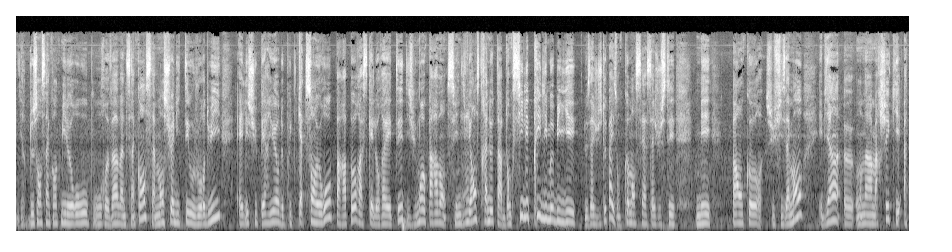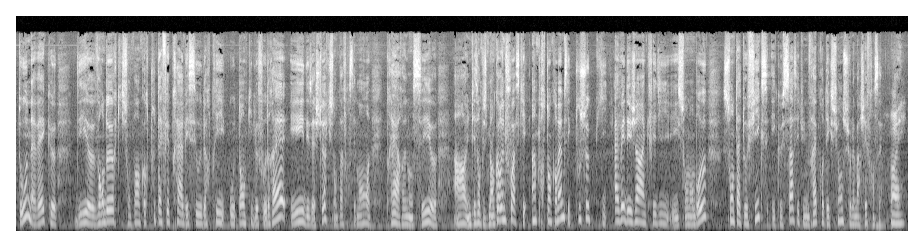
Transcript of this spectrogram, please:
dire 250 000 euros pour 20-25 ans, sa mensualité aujourd'hui, elle est supérieure de plus de 400 euros par rapport à ce qu'elle aurait été 18 mois auparavant. C'est une mmh. différence très notable. Donc si les prix de l'immobilier ne s'ajustent pas, ils ont commencé à s'ajuster, mais pas encore suffisamment, eh bien, euh, on a un marché qui est atone avec euh, des euh, vendeurs qui sont pas encore tout à fait prêts à baisser leur prix autant qu'il le faudrait et des acheteurs qui sont pas forcément prêts à renoncer à une pièce en plus. Mais encore une fois, ce qui est important quand même, c'est que tous ceux qui avaient déjà un crédit, et ils sont nombreux, sont à taux fixe et que ça, c'est une vraie protection sur le marché français. Oui.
